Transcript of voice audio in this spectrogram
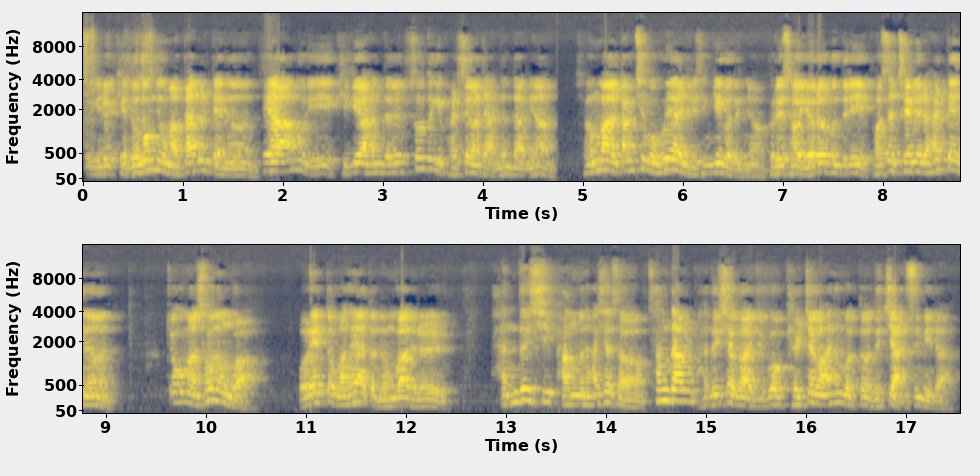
또 이렇게 노동력만 따를 때는 해야 아무리 기계와 한들 소득이 발생하지 않는다면 정말 깜치고 후회할 일이 생기거든요. 그래서 여러분들이 버섯 재배를 할 때는 조그만 소농가 오랫동안 해왔던 농가들을 반드시 방문하셔서 상담을 받으셔가지고 결정을 하는 것도 늦지 않습니다.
